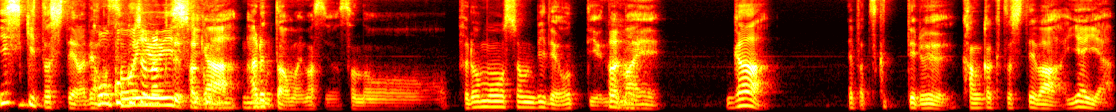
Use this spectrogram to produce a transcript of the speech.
意識としてはでも広そういう意識があるとは思いますよ、そのプロモーションビデオっていう名前がやっぱ作ってる感覚としてはいやいや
